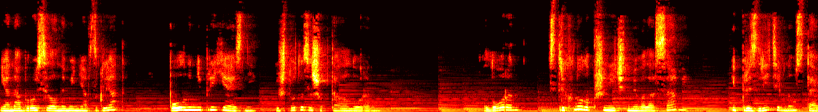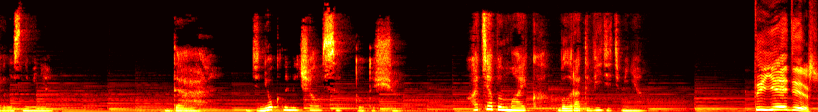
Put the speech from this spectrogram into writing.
и она бросила на меня взгляд, полный неприязни, и что-то зашептала Лорен. Лорен встряхнула пшеничными волосами и презрительно уставилась на меня. Да, денек намечался тот еще. Хотя бы Майк был рад видеть меня. Ты едешь!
